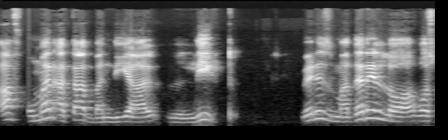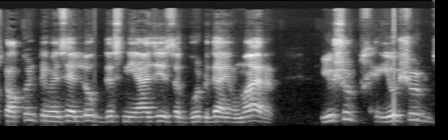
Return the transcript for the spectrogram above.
of Umar Ata Bandial leaked where his mother-in-law was talking to him and said, "Look, this Niazi is a good guy, Umar. You should you should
